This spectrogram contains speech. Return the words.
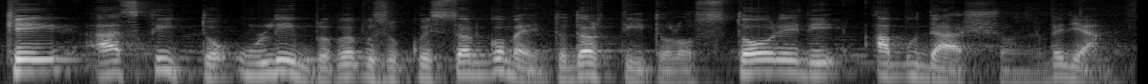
che ha scritto un libro proprio su questo argomento dal titolo Storie di Abduction. Vediamo.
